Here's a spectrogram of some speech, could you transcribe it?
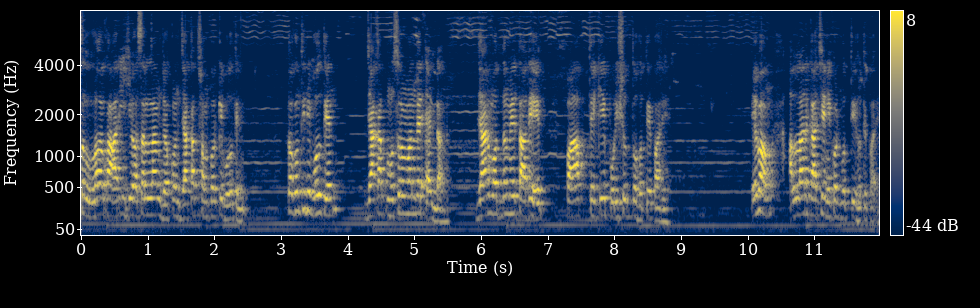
সাল্লাল্লাহু আলাইহি ওয়াসাল্লাম যখন জাকাত সম্পর্কে বলতেন, তখন তিনি বলতেন জাকাত মুসলমানদের এক দান যার মাধ্যমে তাদের পাপ থেকে পরিশুদ্ধ হতে পারে এবং আল্লাহর কাছে নিকটবর্তী হতে পারে।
